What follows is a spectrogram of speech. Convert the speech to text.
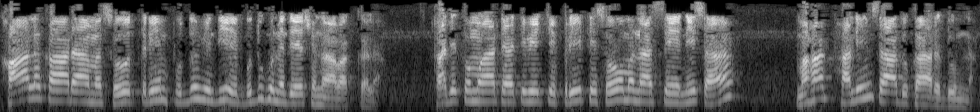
කාලකාරාම සූත්‍රයෙන් පුදු විදියේ බුදුගුණ දේශනාවක් කළා. රජතුමාට ඇතිවෙච්ච ප්‍රීති සෝමනස්සේ නිසා මහත් හඬින් සාදුකාර දුන්නා.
